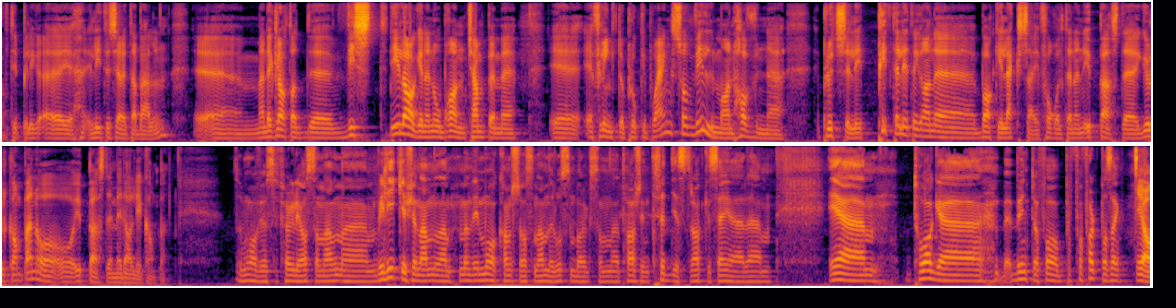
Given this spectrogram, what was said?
av eh, eliteserietabellen. Eh, men det er klart at eh, hvis de lagene nå Brann kjemper med, eh, er flinke til å plukke poeng, så vil man havne plutselig bitte lite grann eh, bak i leksa i forhold til den ypperste gullkampen og, og ypperste medaljekampen. Så må vi jo selvfølgelig også nevne Vi liker jo ikke å nevne dem, men vi må kanskje også nevne Rosenborg, som tar sin tredje strake seier. Er toget begynt å få, få, fart på seg? Ja,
